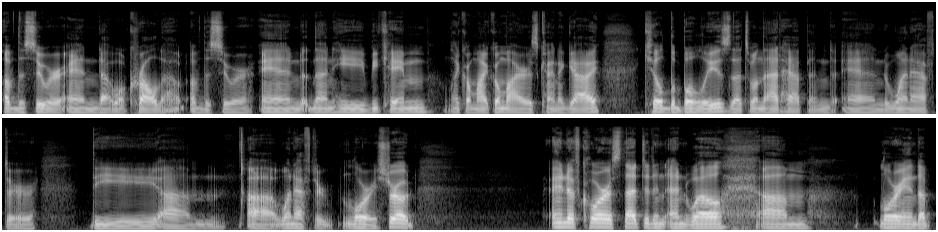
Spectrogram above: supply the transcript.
of the sewer and uh, well crawled out of the sewer. And then he became like a Michael Myers kind of guy killed the bullies that's when that happened and went after the um, uh, went after Laurie Strode. And of course that didn't end well. Um, Laurie ended up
